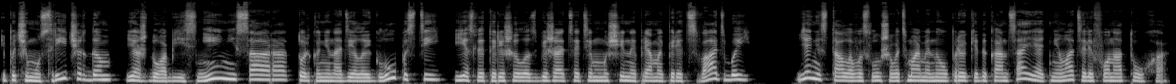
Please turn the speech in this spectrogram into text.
И почему с Ричардом? Я жду объяснений, Сара. Только не наделай глупостей, если ты решила сбежать с этим мужчиной прямо перед свадьбой. Я не стала выслушивать мамины упреки до конца и отняла телефон от уха.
